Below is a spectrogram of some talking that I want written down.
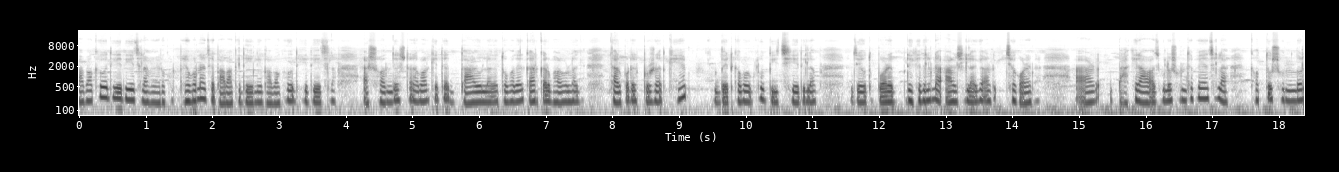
বাবাকেও দিয়ে দিয়েছিলাম। এরকম ভেবো না যে বাবাকে দিইনি, বাবাকেও দিয়ে দিয়েছিলাম। আর সন্দেশটা আমার খেতে দারুণ লাগে। তোমাদের কার কার ভালো লাগে? তারপরে প্রসাদ খেয়ে বেড কাপড়গুলো বিছিয়ে দিলাম। যেহেতু পরে রেখে দিলে না আলসি লাগে আর ইচ্ছে করে না। আর পাখির আওয়াজগুলো শুনতে পেয়েছিলাম কত সুন্দর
